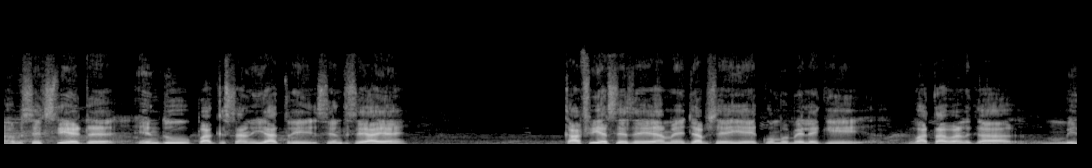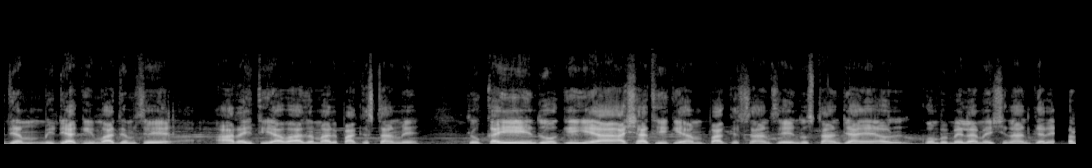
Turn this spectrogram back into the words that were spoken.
हम 68 हिंदू पाकिस्तानी यात्री सिंध से आए हैं काफ़ी अरसे से हमें जब से ये कुंभ मेले की वातावरण का मीडियम मीडिया की माध्यम से आ रही थी आवाज़ हमारे पाकिस्तान में। तो कई हिंदुओं की ये आशा थी कि हम पाकिस्तान से हिंदुस्तान जाएँ और कुंभ मेला में स्नान करें। और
